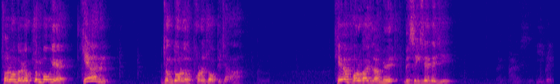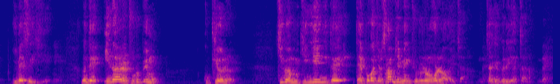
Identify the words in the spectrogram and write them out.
저놈들 욕 좀 보게, 개헌 정도로 포로 좁히자. 개헌 포로 가지려면 몇, 몇석 있어야 되지? 180, 200. 200석이지. 예. 근데 이날을 줄을 빼면 국회의원을 지금 김기현 대, 대표가 지금 30명 줄이는 걸로 나와 있잖아. 네. 자기가 그렇게 했잖아. 네.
